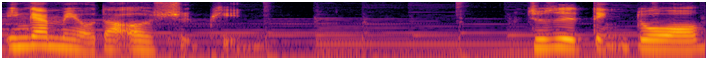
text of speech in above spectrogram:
应该没有到二十坪，就是顶多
